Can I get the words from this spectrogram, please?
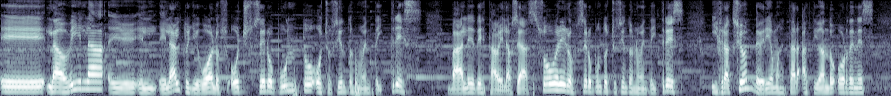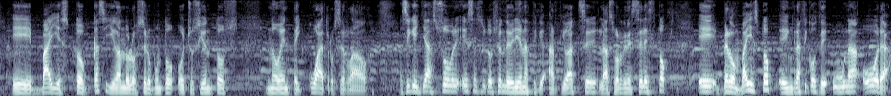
Eh, la vela, eh, el, alto llegó a los 8 0.893, ¿vale? De esta vela, o sea, sobre los 0.893 y fracción deberíamos estar activando órdenes eh, buy stop, casi llegando a los 0.894 cerrados. Así que ya sobre esa situación deberían acti- activarse las órdenes sell stop, eh, perdón, buy stop en gráficos de una hora.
